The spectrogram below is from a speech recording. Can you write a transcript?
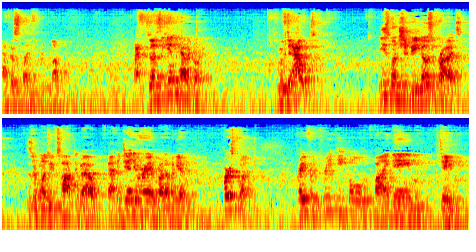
at this life group level. All right, so that's the in category. Let's move to out. These ones should be no surprise. These are ones we've talked about back in January and brought up again. First one, pray for three people by name daily.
